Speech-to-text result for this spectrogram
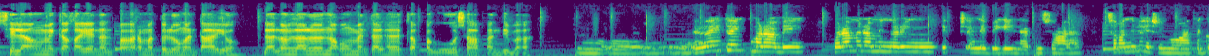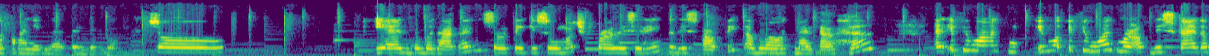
sila ang may kakayanan para matulungan tayo. Lalong-lalo na kung mental health ang pag-uusapan, di ba? Mm-hmm. And I think maraming, marami-rami na rin tips ang nabigay natin sa sa kanila, sa mga tagapakinig natin, di ba? So, yan yeah, natin. So, thank you so much for listening to this topic about mental health. And if you want, if, if you want more of this kind of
